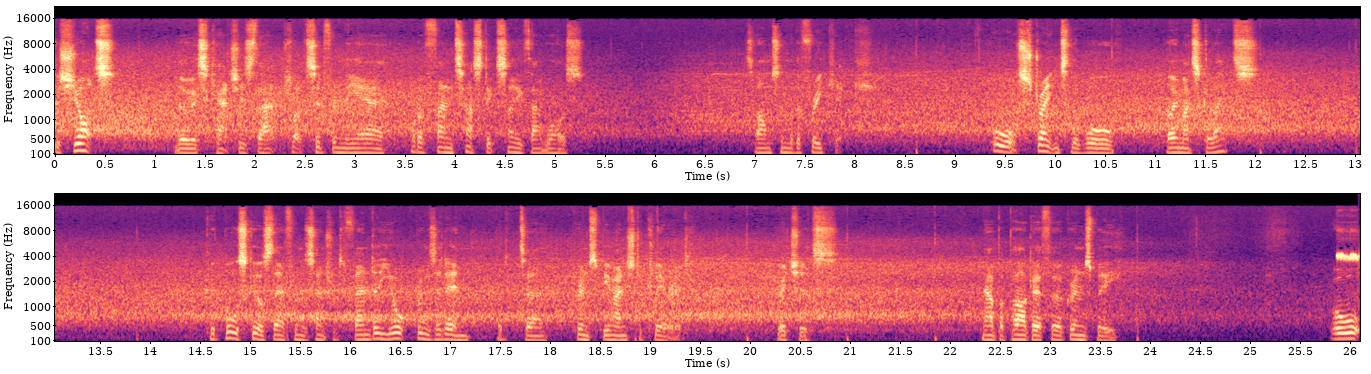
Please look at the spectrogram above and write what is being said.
It's a shot. Lewis catches that, plucks it from the air. What a fantastic save that was. Thompson with a free kick. Oh, straight into the wall. Lomas collects. Good ball skills there from the central defender. York brings it in, but uh, Grimsby managed to clear it. Richards. Now Papaga for Grimsby. Oh,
